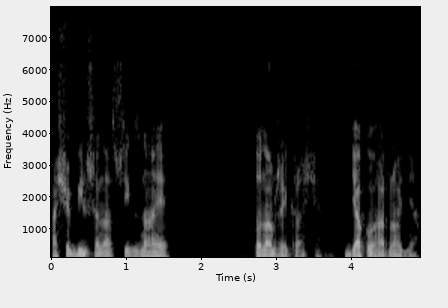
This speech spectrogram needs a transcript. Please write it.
А що більше нас всіх знає, то нам же і краще. Дякую, гарного дня.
